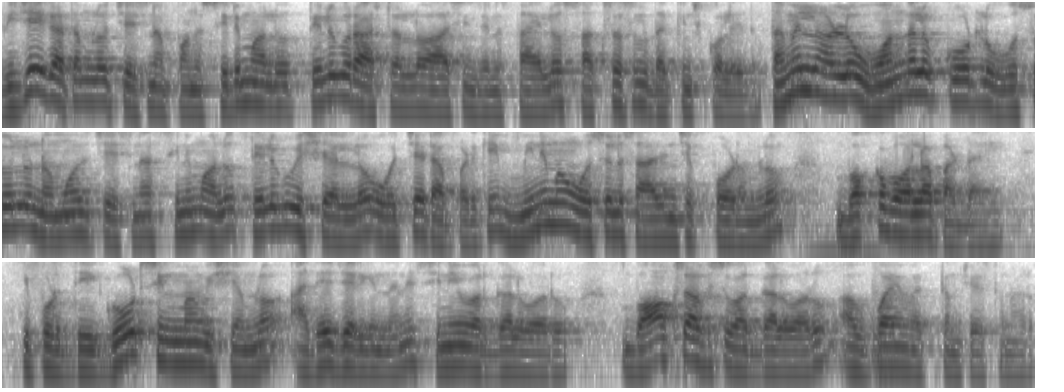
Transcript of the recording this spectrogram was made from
విజయ్ గతంలో చేసిన పలు సినిమాలు తెలుగు రాష్ట్రాల్లో ఆశించిన స్థాయిలో సక్సెస్లు దక్కించుకోలేదు. తమిళనాడులో వందల కోట్లు వసూళ్ళు నమోదు చేసిన సినిమాలు తెలుగు విషయాల్లో వచ్చేటప్పటికి మినిమం వసూలు సాధించకపోవడంలో బొక్కబోర్లా పడ్డాయి. ఇప్పుడు ది గోడ్ సినిమా విషయంలో అదే జరిగిందని సినీ వర్గాల వారు బాక్స్ ఆఫీస్ వర్గాల వారు అభిప్రాయం వ్యక్తం చేస్తున్నారు.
